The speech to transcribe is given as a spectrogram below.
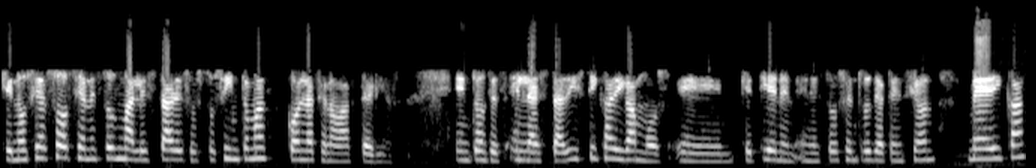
que no se asocian estos malestares o estos síntomas con las cianobacterias. Entonces, en la estadística, digamos, eh, que tienen en estos centros de atención médica,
